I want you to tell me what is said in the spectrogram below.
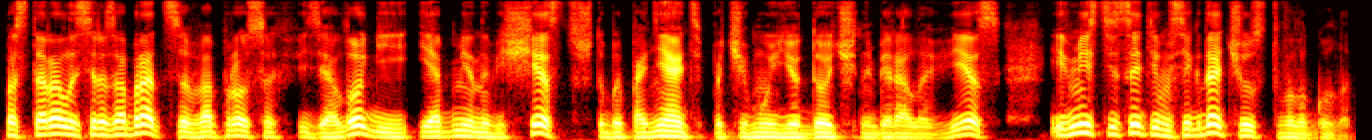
постаралась разобраться в вопросах физиологии и обмена веществ, чтобы понять, почему ее дочь набирала вес и вместе с этим всегда чувствовала голод.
